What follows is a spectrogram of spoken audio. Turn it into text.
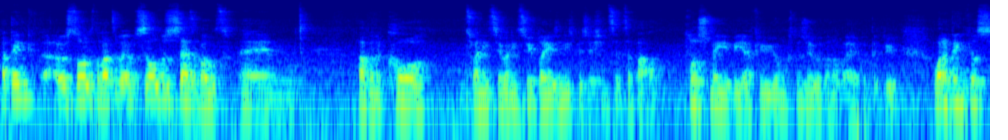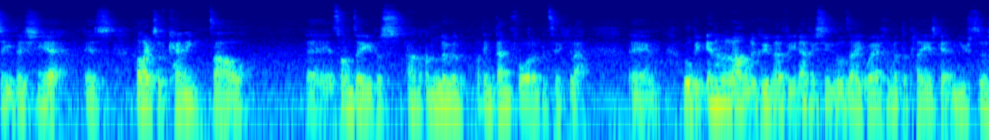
I think I was talking to the lads about Silva says about um, having a core 22, 22 players in his position to battle plus maybe a few youngsters who are going to work with the group. What I think you'll see this year is the likes of Kenny, Dowell, uh, Tom Davies and, and Lewin, I think them four in particular, um, will be in and around the group every every single day, working with the players, getting used to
